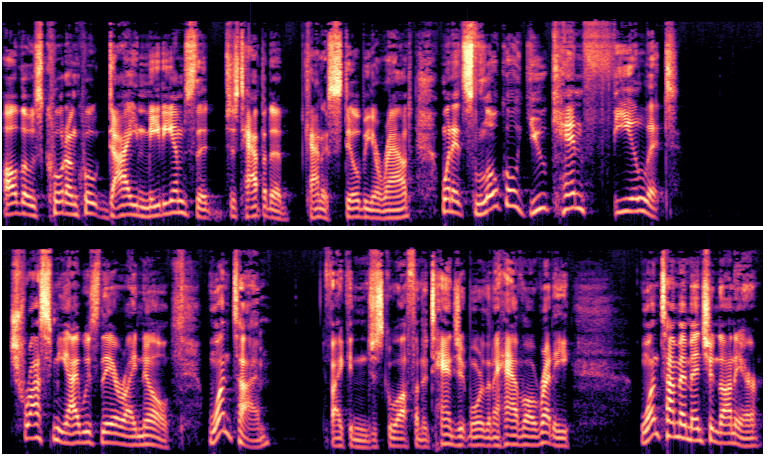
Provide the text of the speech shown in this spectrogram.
all those quote unquote dying mediums that just happen to kind of still be around. When it's local, you can feel it. Trust me, I was there, I know. One time, if I can just go off on a tangent more than I have already, one time I mentioned on air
